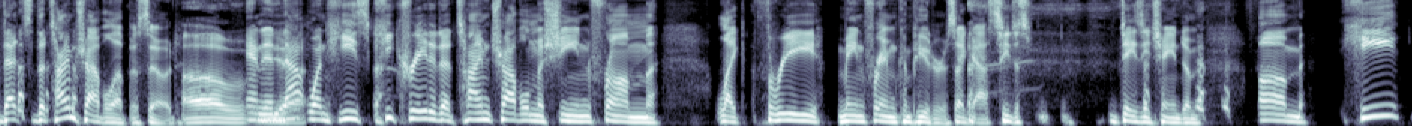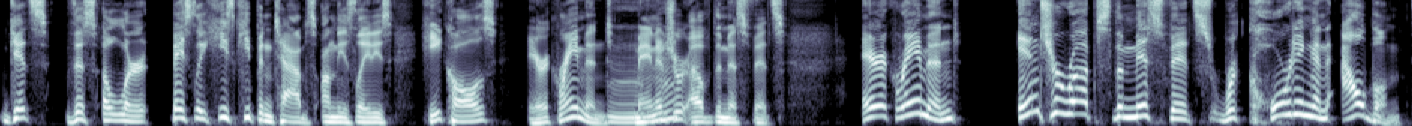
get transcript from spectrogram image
That's the time travel episode. Uh-huh. oh, and in yeah. that one he's he created a time travel machine from like three mainframe computers, I guess. He just daisy chained them. Um he gets this alert. Basically, he's keeping tabs on these ladies. He calls Eric Raymond, Mm-hmm. manager of the Misfits. Eric Raymond interrupts the Misfits recording an album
